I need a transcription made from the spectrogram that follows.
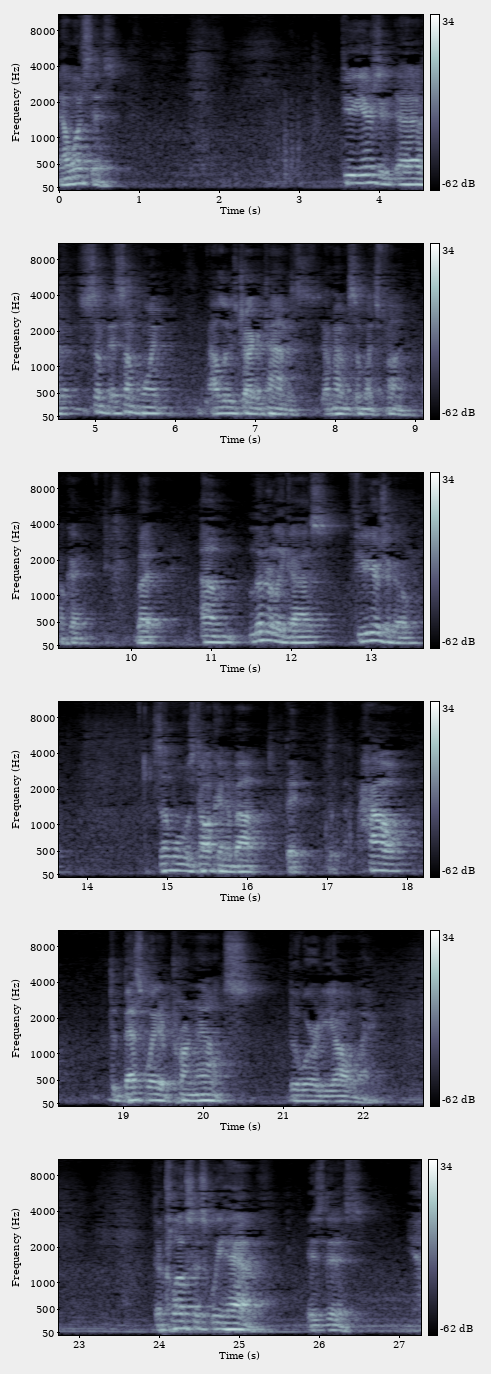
Now, what's this? A few years ago, uh, some, at some point, I lose track of time. It's, I'm having so much fun. Okay, but um, literally, guys, few years ago, someone was talking about that how the best way to pronounce the word Yahweh. The closest we have is this. Yahweh.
